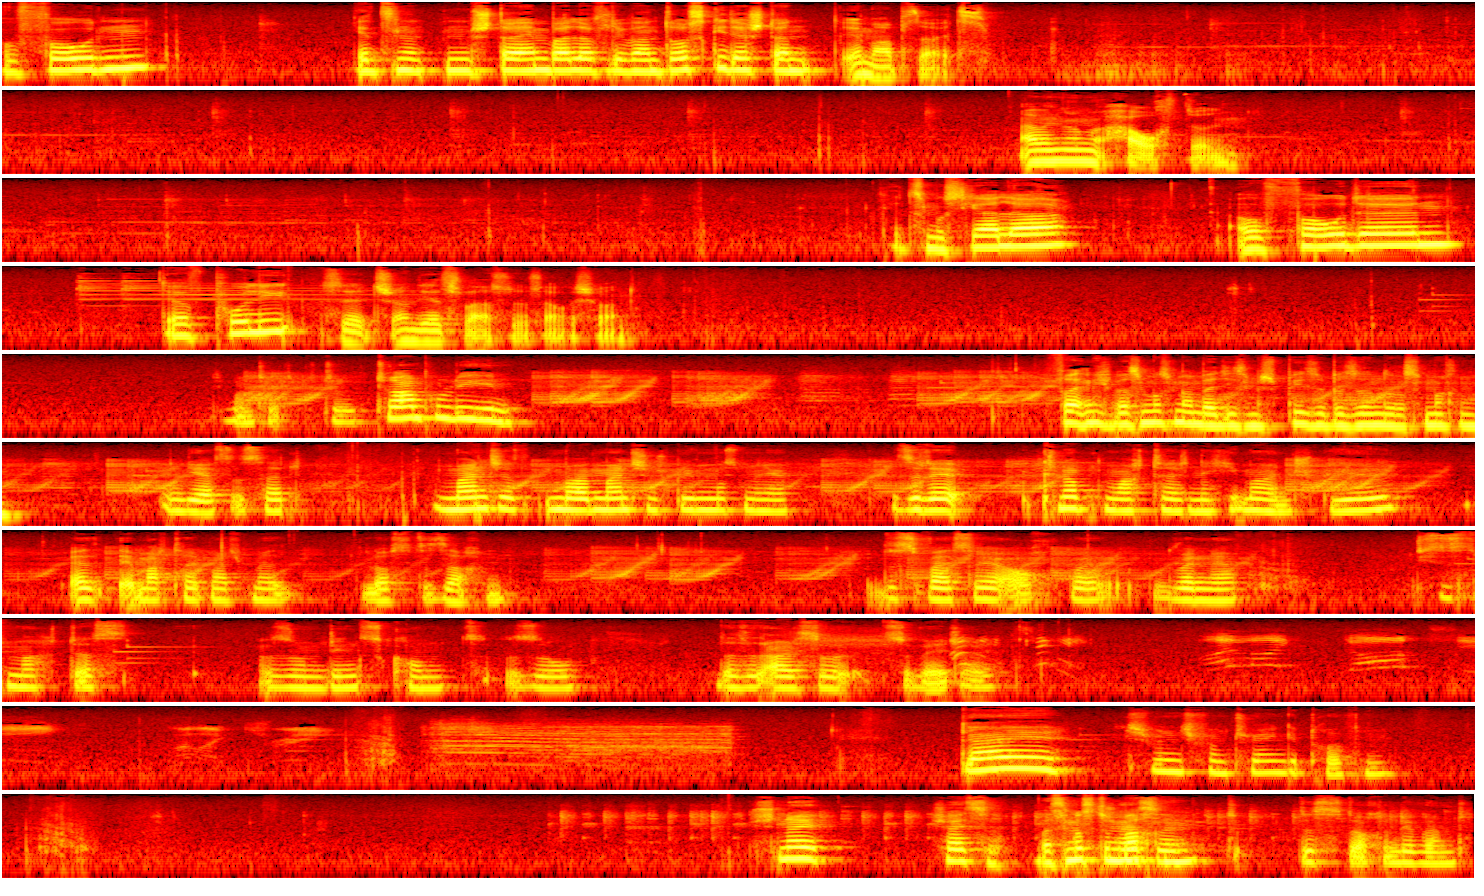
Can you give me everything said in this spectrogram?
auf Foden. Jetzt mit einem Steinball auf Lewandowski, der stand im Abseits. Aber nur hauchdünn. Jetzt Musiala auf Foden, der auf Pulisic und jetzt war es das aber schon. Trampolin. Frag mich, was muss man bei diesem Spiel so Besonderes machen? Und ja, es ist halt. Manche, bei manchen Spielen muss man ja. Also der Knopf macht halt nicht immer ein Spiel. Er, er macht halt manchmal loste Sachen. Das weiß er ja auch, weil wenn er dieses macht, dass so ein Dings kommt, so. Das ist alles so zur Welt halt. Geil! Ich bin nicht vom Train getroffen. Schnell! Scheiße. Was musst du Scheiße. machen? Das ist doch in der Wand.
